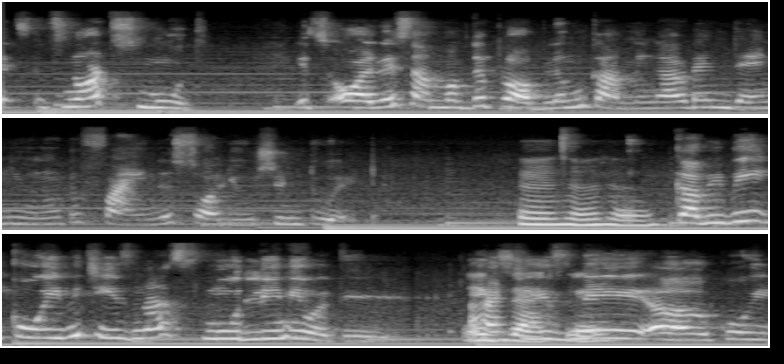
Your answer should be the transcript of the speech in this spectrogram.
it's it's not smooth it's always some of the problem coming out and then you know to find the solution to it Mm-hmm. कभी भी कोई भी चीज ना स्मूथली नहीं होती चीज़ Exactly. में अ, कोई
